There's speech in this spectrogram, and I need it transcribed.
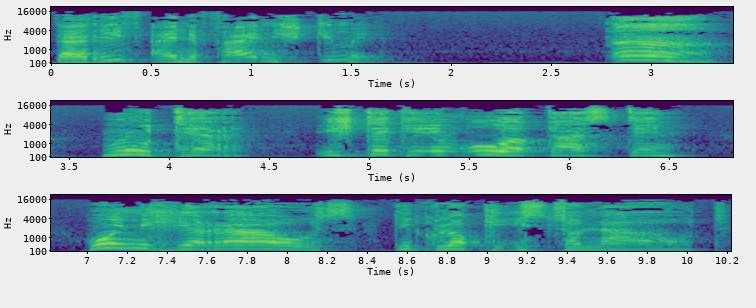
da rief eine feine Stimme. Ah, Mutter, ich stecke im Uhrkasten. Hol mich hier raus, die Glocke ist so laut.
